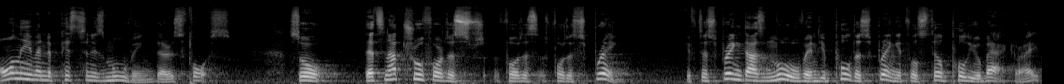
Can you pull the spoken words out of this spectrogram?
Only when the piston is moving, there is force. So that's not true for the, for the, for the spring. If the spring doesn't move and you pull the spring, it will still pull you back, right?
